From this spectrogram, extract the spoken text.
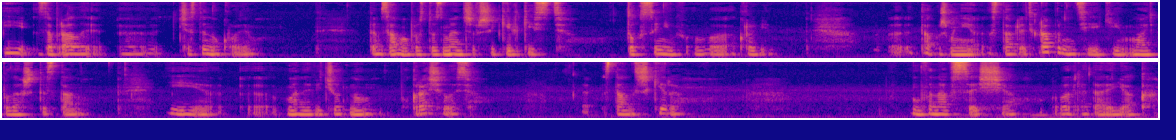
І забрали е, частину крові, тим самим просто зменшивши кількість токсинів в крові. Е, Також мені ставлять крапельниці, які мають полегшити стан. І е, в мене відчутно покращилось е, стан шкіри. Вона все ще виглядає як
